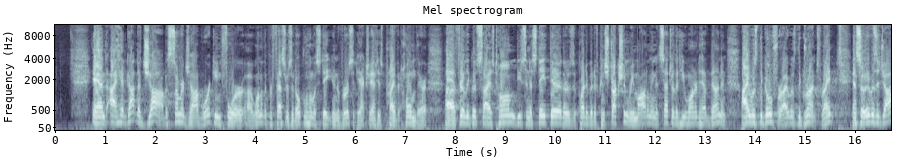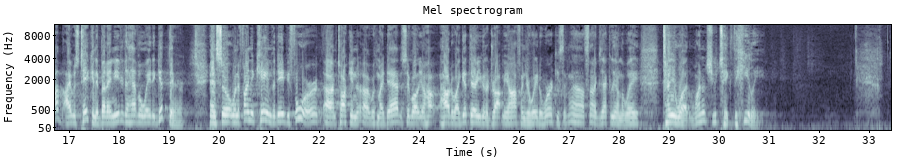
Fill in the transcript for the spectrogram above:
And I had gotten a job, a summer job, working for uh, one of the professors at Oklahoma State University, actually at his private home there. Uh, fairly good sized home, decent estate there. There was quite a bit of construction, remodeling, etc., that he wanted to have done. And I was the gopher, I was the grunt, right? And so it was a job, I was taking it, but I needed to have a way to get there. And so when it finally came the day before, uh, I'm talking uh, with my dad and say, Well, you know, how, how do I get there? You're going to drop me off on your way to work? He said, Well, it's not exactly on the way. Tell you what, why don't you take the Healey.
